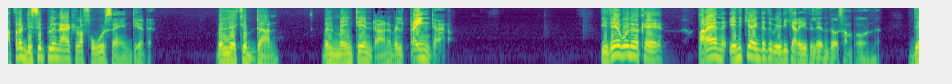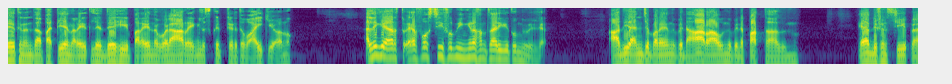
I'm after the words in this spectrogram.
അത്ര ഡിസിപ്ലിൻ ആയിട്ടുള്ള ഫോഴ്സാണ് ഇന്ത്യയുടെ. വെൽ എക്യുപ്ഡ് ആണ് വെൽ മെയിന്റെയിൻഡ് ആണ് വെൽ ട്രെയിൻഡ് ആണ്. ഇതേപോലെയൊക്കെ പറയാൻ എനിക്ക് അതിന്റെ അത് എനിക്കറിയത്തില്ല എന്തോ സംഭവം എന്ന്. ഇദ്ദേഹത്തിന് എന്താ പറ്റിയെന്ന് അറിയത്തില്ല. ഇദ്ദേഹം ഈ പറയുന്ന പോലെ ആരെങ്കിലും സ്ക്രിപ്റ്റ് എടുത്ത് വായിക്കുകയാണോ അല്ലെങ്കിൽ എയർ എയർഫോഴ്സ് ചീഫൊന്നും ഇങ്ങനെ സംസാരിക്കത്തൊന്നുമില്ല. ആദ്യം അഞ്ച് പറയുന്നു പിന്നെ ആറാവുന്നു പിന്നെ പത്താകുന്നു. Air defence chief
